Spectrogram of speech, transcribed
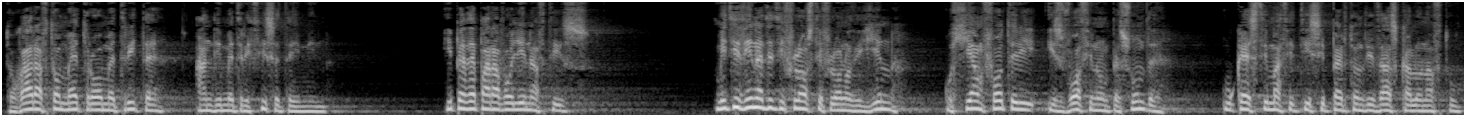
Τω γαρ αυτώ μέτρω ω μετρείτε, αντιμετρηθήσεται υμίν. Είπε δε παραβολήν αυτοίς, μήτι δύναται τυφλός τυφλόν οδηγείν, ουχή αμφότεροι εις βόθινον πεσούνται, ουκ έστι μαθητής υπέρ των διδάσκαλων αυτού.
